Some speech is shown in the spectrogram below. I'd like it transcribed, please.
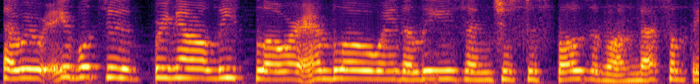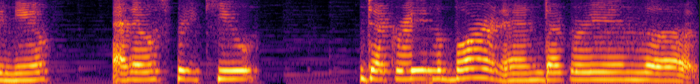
that we were able to bring out a leaf blower and blow away the leaves and just dispose of them. That's something new and it was pretty cute decorating the barn and decorating the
